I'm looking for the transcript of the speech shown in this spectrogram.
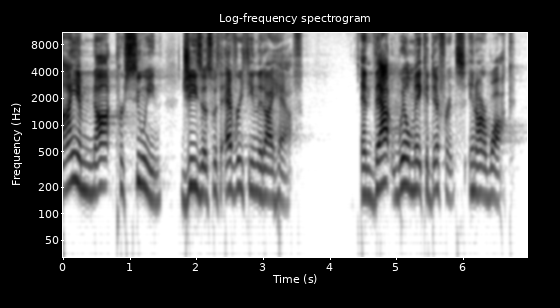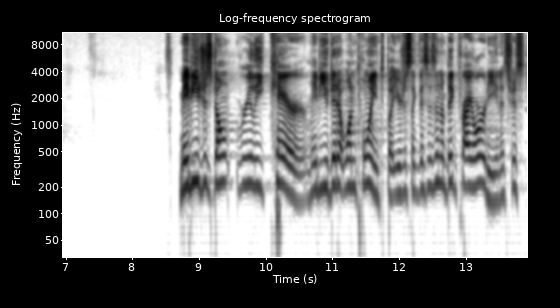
I am not pursuing Jesus with everything that I have. And that will make a difference in our walk. Maybe you just don't really care. Maybe you did at one point, but you're just like, this isn't a big priority, and it's just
